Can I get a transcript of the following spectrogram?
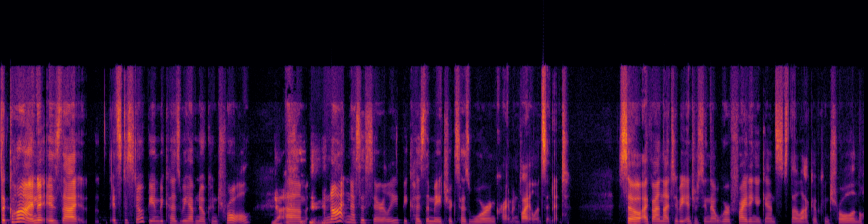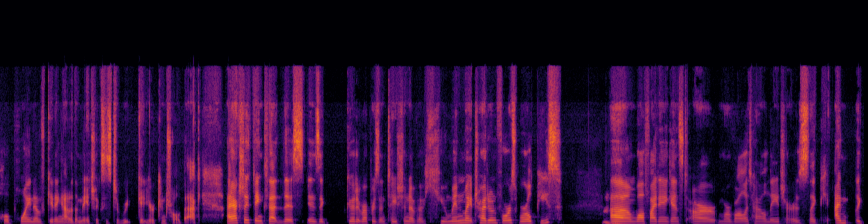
the con is that it's dystopian because we have no control yeah. um, not necessarily because the Matrix has war and crime and violence in it. So mm. I found that to be interesting that we're fighting against the lack of control, and the whole point of getting out of the Matrix is to re- get your control back. I actually think that this is a good representation of a human might try to enforce world peace. Mm-hmm. Um, while fighting against our more volatile natures, like I'm like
